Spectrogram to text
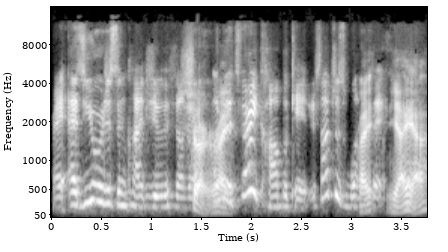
right as you were just inclined to do with the film sure, right. it's very complicated it's not just one right. thing yeah yeah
